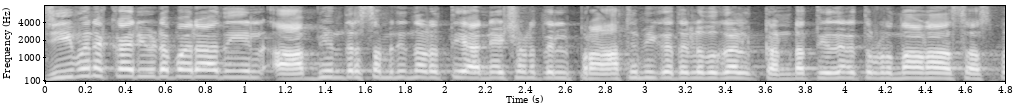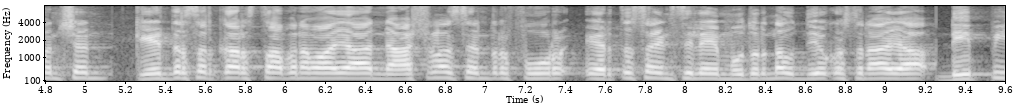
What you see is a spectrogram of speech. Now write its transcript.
ജീവനക്കാരിയുടെ പരാതിയിൽ ആഭ്യന്തര സമിതി നടത്തിയ അന്വേഷണത്തിൽ പ്രാഥമിക തെളിവുകൾ കണ്ടെത്തിയതിനെ തുടർന്നാണ് സസ്പെൻഷൻ. കേന്ദ്ര സർക്കാർ സ്ഥാപനമായ നാഷണൽ സെന്റർ ഫോർ എർത്ത് സയൻസിലെ മുതിർന്ന ഉദ്യോഗസ്ഥനായ ഡി പി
